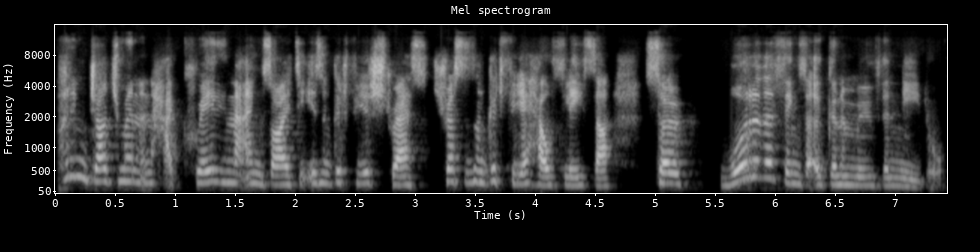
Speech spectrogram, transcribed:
putting judgment and creating that anxiety isn't good for your stress. Stress isn't good for your health lisa. So what are the things that are going to move the needle?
